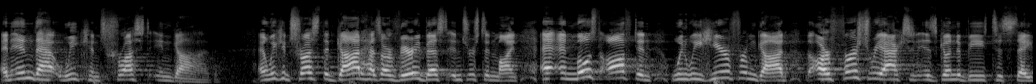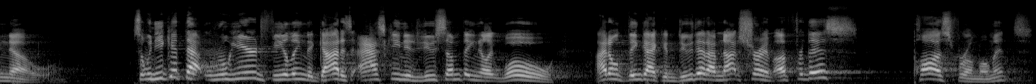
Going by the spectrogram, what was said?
And in that, we can trust in God. And we can trust that God has our very best interest in mind. And, most often, when we hear from God, our first reaction is going to be to say no. So when you get that weird feeling that God is asking you to do something, you're like, whoa, I don't think I can do that. I'm not sure I'm up for this. Pause for a moment.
